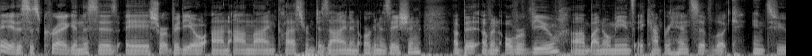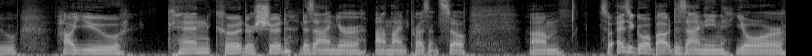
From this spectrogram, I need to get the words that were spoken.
Hey, this is Craig, and this is a short video on online classroom design and organization. A bit of an overview, um, by no means a comprehensive look into how you can, could, or should design your online presence. So, um, so as you go about designing your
